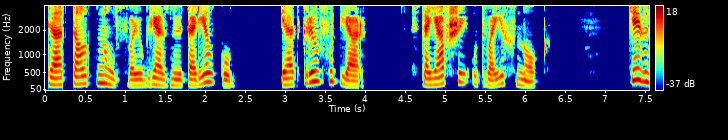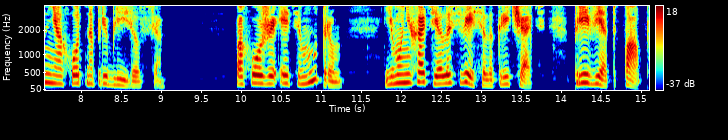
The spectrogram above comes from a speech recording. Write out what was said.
Ты оттолкнул свою грязную тарелку и открыл футляр, стоявший у твоих ног. Кевин неохотно приблизился. Похоже, этим утром ему не хотелось весело кричать «Привет, пап!».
